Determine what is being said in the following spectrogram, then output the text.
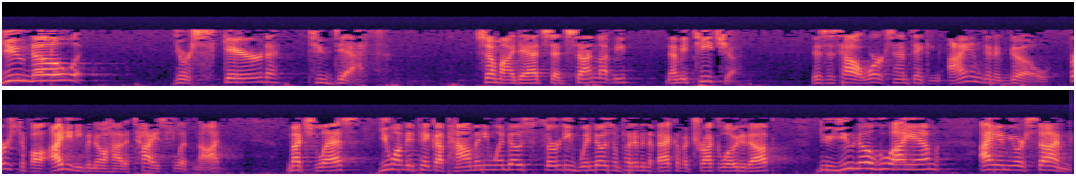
you know you're scared to death. So my dad said, Son, let me, let me teach you. This is how it works. And I'm thinking, I am going to go. First of all, I didn't even know how to tie a slip knot, much less, you want me to pick up how many windows? 30 windows and put them in the back of a truck loaded up? Do you know who I am? I am your son.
